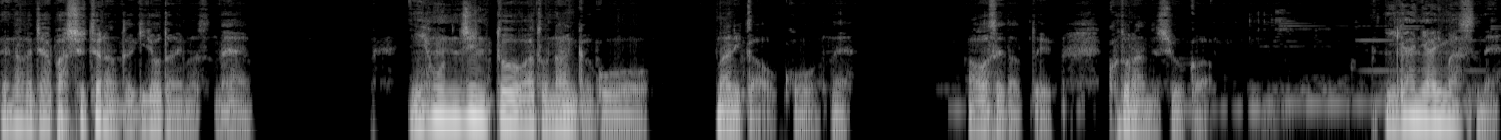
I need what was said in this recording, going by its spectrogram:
でなんかジャパッシュってなんか聞いたことありますね。日本人と、あとなんかこう、何かをこうね、合わせたということなんでしょうか。意外にありますね。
